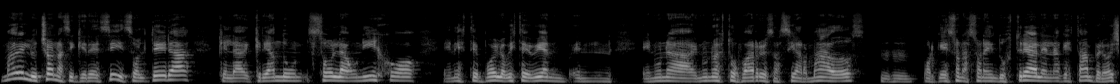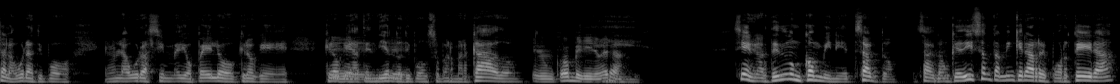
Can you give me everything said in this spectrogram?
Madre luchona, si querés, sí, soltera, que la criando un, sola un hijo en este pueblo, viste, vivía en, en, en una, en uno de estos barrios así armados, porque es una zona industrial en la que están, pero ella labura tipo en un laburo así medio pelo, creo que, creo que Eh, atendiendo eh. tipo un supermercado. En un company, ¿no era? Y- Sí, atendiendo un combini, exacto, exacto. Mm. Aunque dicen también que era reportera,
